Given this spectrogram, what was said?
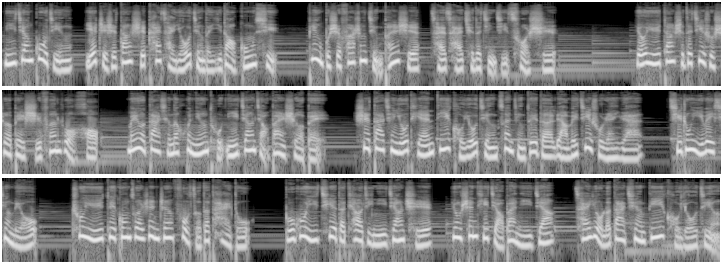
泥浆固井也只是当时开采油井的一道工序，并不是发生井喷时才采取的紧急措施。由于当时的技术设备十分落后，没有大型的混凝土泥浆搅拌设备，是大庆油田第一口油井钻井队的两位技术人员，其中一位姓刘，出于对工作认真负责的态度，不顾一切地跳进泥浆池，用身体搅拌泥浆。才有了大庆第一口油井，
